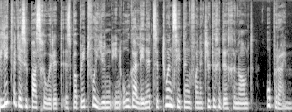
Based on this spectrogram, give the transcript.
Die lied wat jy sopas gehoor het, is Babette Viljoen en Olga Lennet se toonsetting van 'n Kloete gedig genaamd Opruim,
